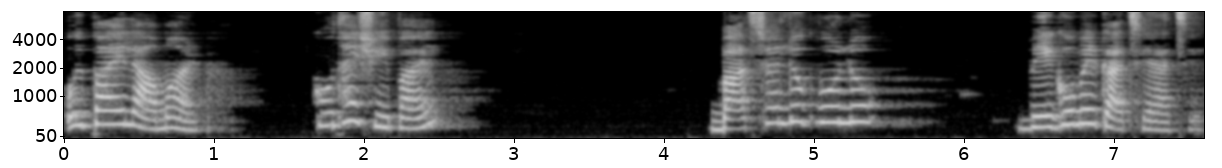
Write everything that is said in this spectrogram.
ওই পায়েল আমার। কোথায় সেই পায়েল? বাদশার লোক বলল, বেগমের কাছে আছে।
